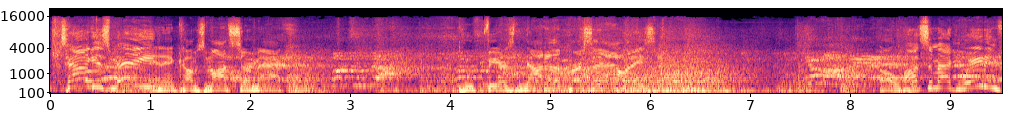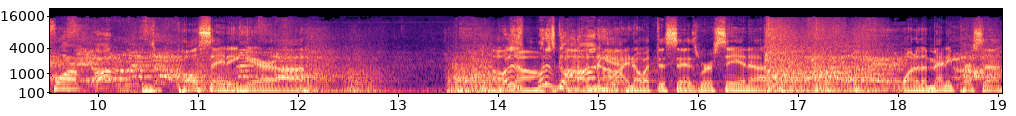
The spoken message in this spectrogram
Tag is made. And in comes Monsta Mack, who fears none of the personalities. Oh, Monsta Mack waiting for him. Oh, he's pulsating here. Uh, oh What is- no! what is going oh, on no, here? I know what this is. We're seeing uh, one of the many person.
